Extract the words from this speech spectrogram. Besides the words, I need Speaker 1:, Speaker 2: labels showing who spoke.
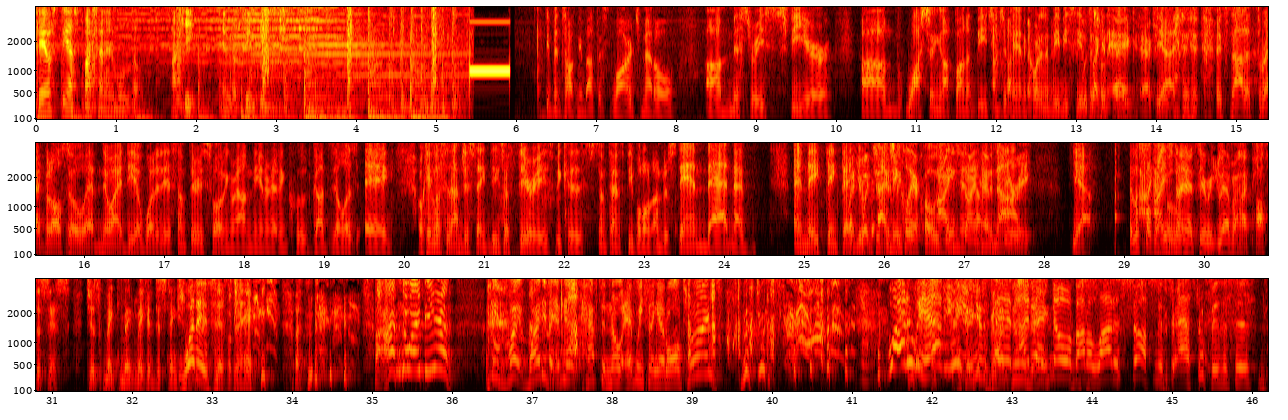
Speaker 1: ¿Qué hostias pasa en el mundo? Aquí, en los Finpics.
Speaker 2: We've been talking about this large metal um, mystery sphere um, washing up on a beach in Japan. According to BBC
Speaker 3: Looks like an
Speaker 2: say-
Speaker 3: egg, actually.
Speaker 2: Yeah, it's not a threat, but also have no idea what it is. Some theories floating around the internet include Godzilla's egg. Okay, listen, I'm just saying these are theories because sometimes people don't understand that, and I, and they think that
Speaker 3: Wait,
Speaker 2: you're
Speaker 3: wait, just to be
Speaker 2: actually
Speaker 3: clear,
Speaker 2: proposing
Speaker 3: Einstein
Speaker 2: this.
Speaker 3: had
Speaker 2: I'm
Speaker 3: a
Speaker 2: not.
Speaker 3: theory.
Speaker 2: Yeah, it looks like a
Speaker 3: Einstein had theory. You have a hypothesis. Just make make, make a distinction.
Speaker 2: What is this thing?
Speaker 3: I have no idea. I mean, why, why does oh everyone have to know everything at all times?
Speaker 2: Why do we have you here?
Speaker 3: Okay,
Speaker 2: You've said I don't
Speaker 3: egg-
Speaker 2: know about a lot of stuff, Mr. Astrophysicist.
